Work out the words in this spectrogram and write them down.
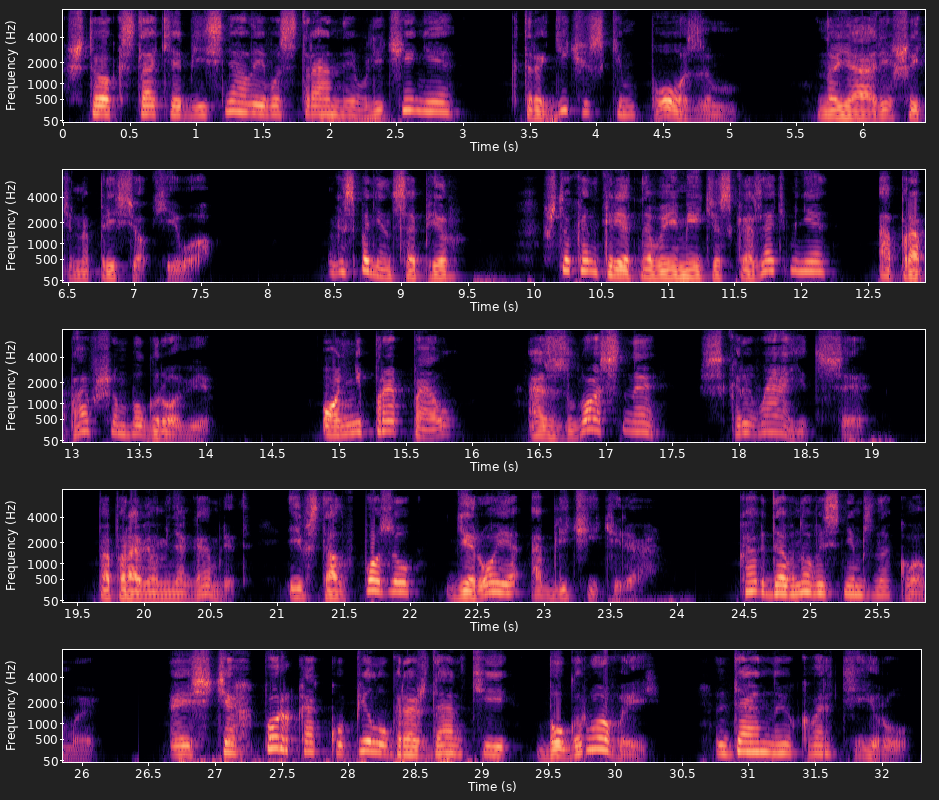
что, кстати, объясняло его странное влечение к трагическим позам, но я решительно пресек его. «Господин Сапир, что конкретно вы имеете сказать мне о пропавшем Бугрове? Он не пропал, а злостно скрывается, поправил меня Гамлет и встал в позу героя-обличителя. Как давно вы с ним знакомы? Э, с тех пор, как купил у гражданки Бугровой данную квартиру,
